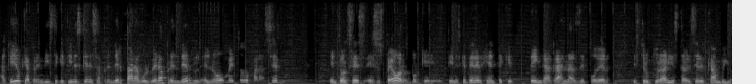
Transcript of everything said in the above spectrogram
aquello que aprendiste que tienes que desaprender para volver a aprender el nuevo método para hacerlo. Entonces, eso es peor, porque tienes que tener gente que tenga ganas de poder estructurar y establecer el cambio.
